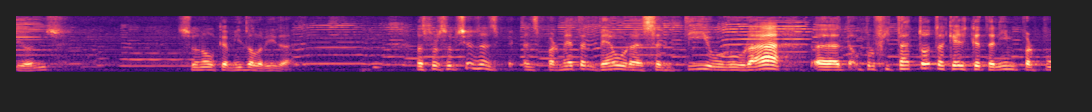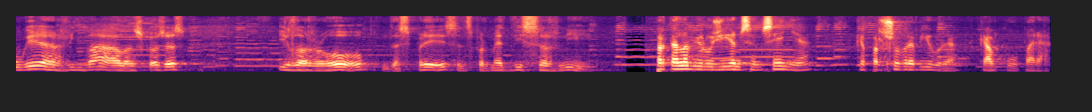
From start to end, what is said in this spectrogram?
Percepcions són el camí de la vida. Les percepcions ens, ens permeten veure, sentir, olorar, eh, aprofitar tot aquell que tenim per poder arribar a les coses i la raó, després, ens permet discernir. Per tant, la biologia ens ensenya que per sobreviure cal cooperar.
